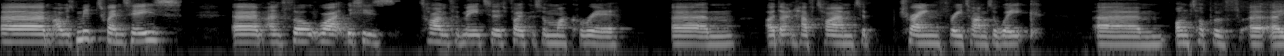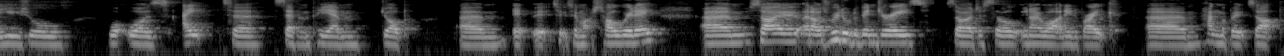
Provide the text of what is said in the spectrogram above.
Um, I was mid twenties um, and thought, right, this is time for me to focus on my career. Um, I don't have time to train three times a week um, on top of a, a, usual what was eight to seven p.m. job. Um, it, it, took too much toll, really. Um, so, and I was riddled with injuries. So I just thought, you know what, I need a break. hang my boots up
